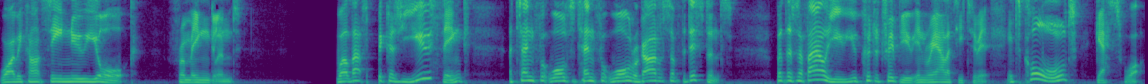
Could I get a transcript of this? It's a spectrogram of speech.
why we can't see New York from England. Well, that's because you think a 10 foot wall's a 10 foot wall regardless of the distance. But there's a value you could attribute in reality to it. It's called, guess what?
